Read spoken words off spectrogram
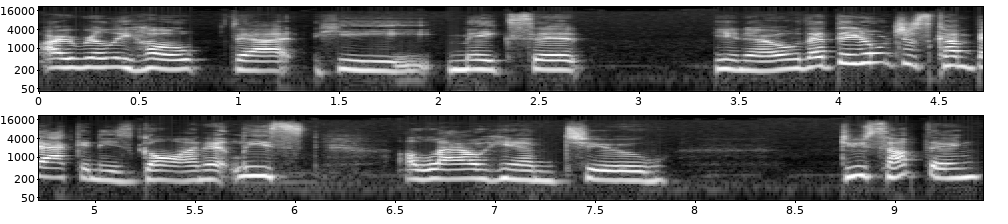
I really hope that he makes it. You know that they don't just come back and he's gone. At least allow him to do something.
